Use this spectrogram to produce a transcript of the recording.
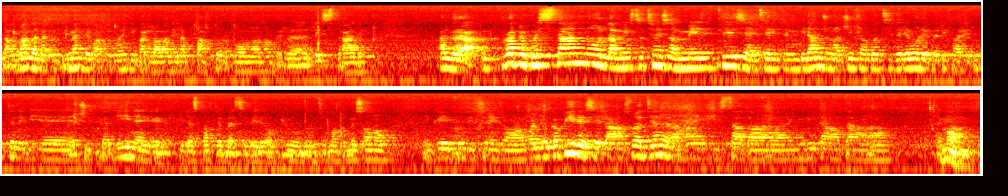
la domanda praticamente quando Monetti parlava dell'apparto a Roma no, per le strade. Allora, proprio quest'anno l'amministrazione sammettese ha inserito in bilancio una cifra considerevole per rifare tutte le vie cittadine, che gli asfalti beh, si vedono più, insomma, come sono, in che condizioni sono. Voglio capire se la sua azienda era mai stata invitata. No.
